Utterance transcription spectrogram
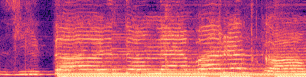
злітають до неба рядками.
